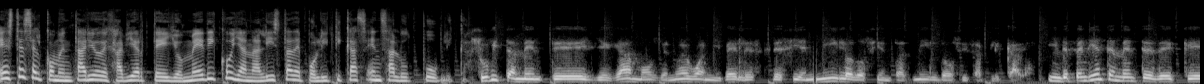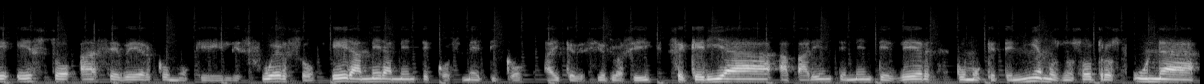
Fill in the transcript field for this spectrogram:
este es el comentario de Javier Tello, médico y analista de políticas en salud pública. Súbitamente llegamos de nuevo a niveles de 100.000 o 200.000 dosis aplicadas. Independientemente de que esto hace ver como que el esfuerzo era meramente cosmético, hay que decirlo así, se quería aparentemente ver como que teníamos nosotros una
